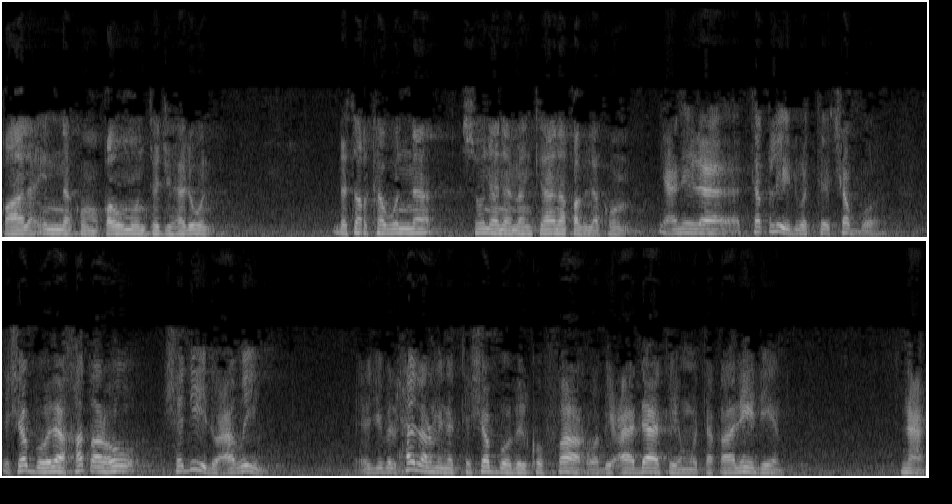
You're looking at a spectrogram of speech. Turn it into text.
قال إنكم قوم تجهلون. لتركبن سنن من كان قبلكم. يعني لا التقليد والتشبه. التشبه له خطره شديد وعظيم. يجب الحذر من التشبه بالكفار وبعاداتهم وتقاليدهم. نعم.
